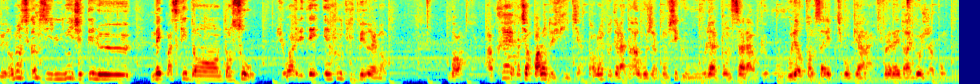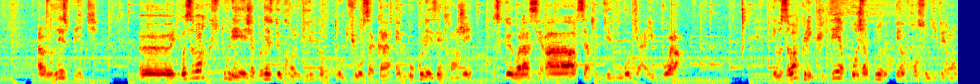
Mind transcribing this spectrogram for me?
vraiment, c'est comme si limite j'étais le mec masqué dans, dans Saw. Tu vois, il était en train de flipper vraiment. Bon, après, bah tiens, parlons de filles, tiens, parlons un peu de la drague au Japon. Je sais que vous voulez attendre ça là, que vous voulez entendre ça les petits coquins là, qui veulent aller draguer au Japon. Alors je vous explique. Euh, il faut savoir que surtout les japonaises de grandes villes comme Tokyo, Osaka aiment beaucoup les étrangers. Parce que voilà, c'est rare, c'est un truc qui est nouveau qui arrive, voilà. il faut savoir que les critères au Japon et en France sont différents.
